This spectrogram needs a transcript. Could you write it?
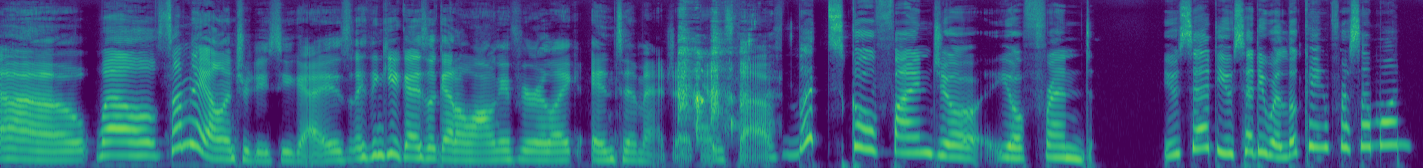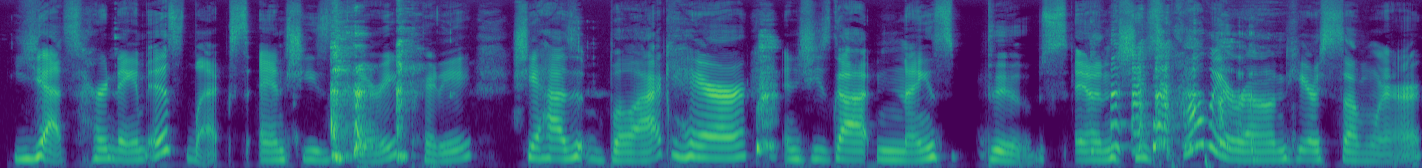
Oh, well, someday I'll introduce you guys. I think you guys will get along if you're like into magic and stuff. Let's go find your your friend. You said you said you were looking for someone. Yes, her name is Lex, and she's very pretty. She has black hair, and she's got nice boobs, and she's probably around here somewhere.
